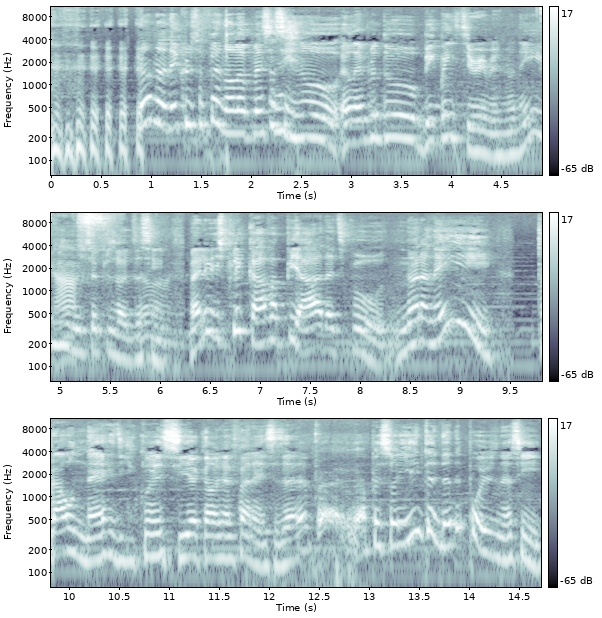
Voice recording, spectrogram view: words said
Não, não é nem Christopher Nolan, eu penso assim, no, eu lembro do Big Bang Theory mesmo, eu nem vi muitos episódios assim. não. Mas ele explicava a piada, tipo, não era nem pra o nerd que conhecia aquelas referências, era pra a pessoa ia entender depois, né? Assim,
